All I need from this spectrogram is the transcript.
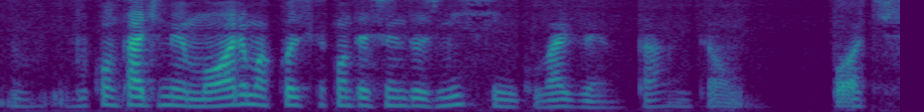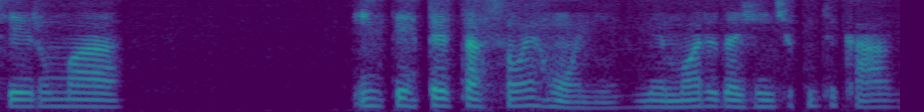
vou contar de memória uma coisa que aconteceu em 2005, vai vendo, tá? Então pode ser uma interpretação errônea. Memória da gente é complicado.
